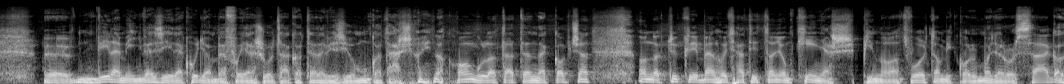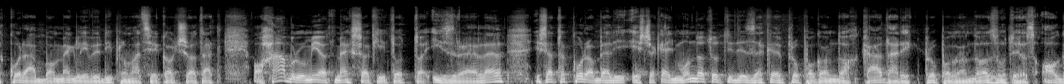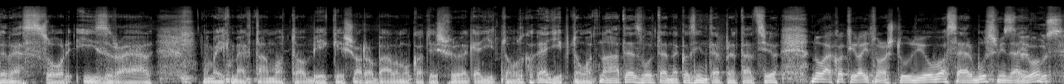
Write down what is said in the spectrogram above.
véleményvezérek hogyan befolyásolták a televízió munkatársainak hangulatát ennek kapcsán, annak tükrében, hogy hát itt nagyon kényes pillanat volt, amikor Magyarország a korábban meglévő diplomáciai kapcsolatát a háború miatt megszakította Izraellel, és hát a korabeli, és csak egy mondatot idézek, propaganda, kádári propaganda az volt, hogy az agresszor Izrael, amelyik megtámadta a békés arab államokat, és főleg Egyiptomot. Egyiptomot. Na hát ez volt ennek az interpretáció. Novák Attila itt van a stúdióban, szerbusz, minden Szervusz.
